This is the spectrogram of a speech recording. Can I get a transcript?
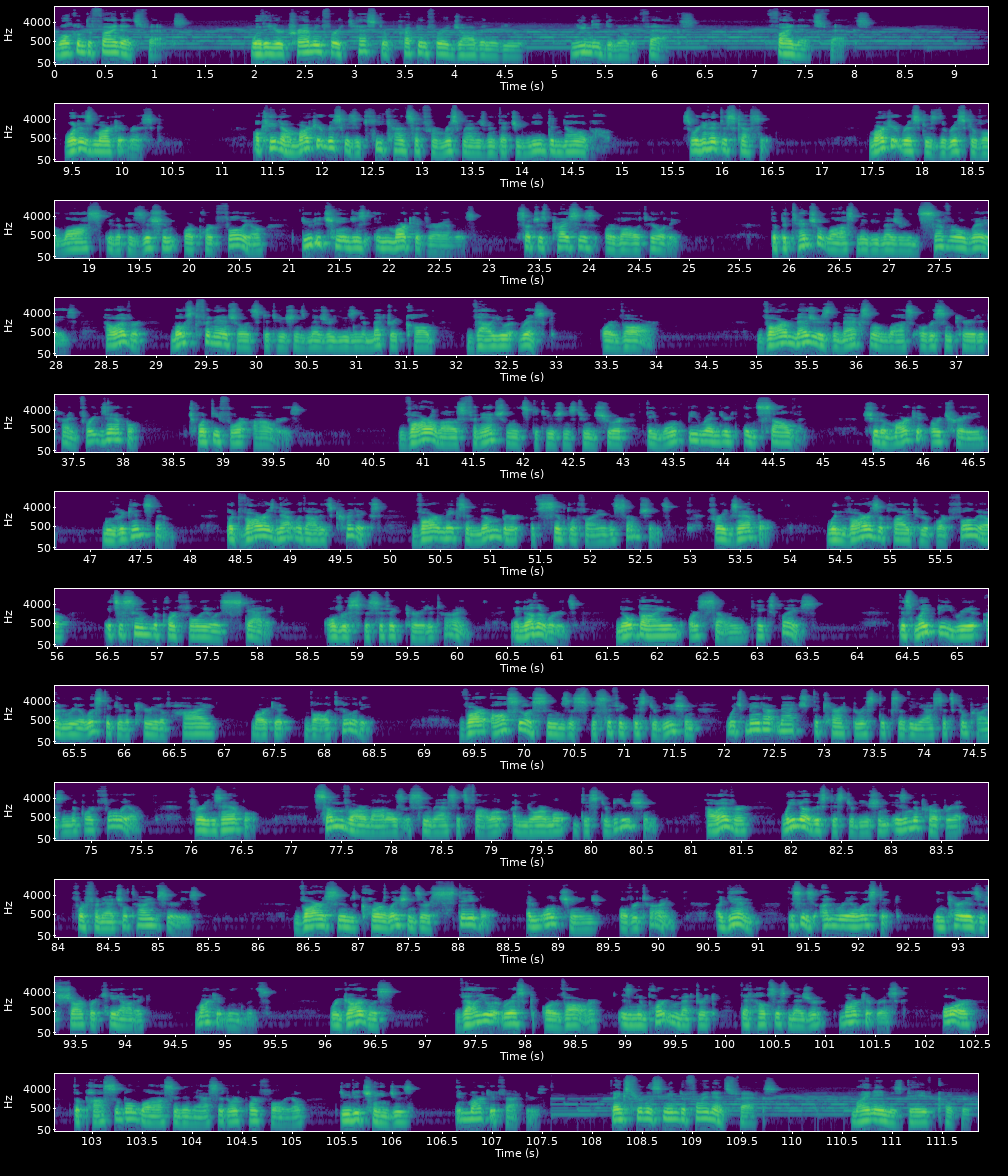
Welcome to Finance Facts. Whether you're cramming for a test or prepping for a job interview, you need to know the facts. Finance Facts. What is market risk? Okay, now market risk is a key concept from risk management that you need to know about. So we're going to discuss it. Market risk is the risk of a loss in a position or portfolio due to changes in market variables, such as prices or volatility. The potential loss may be measured in several ways. However, most financial institutions measure using a metric called value at risk, or VAR. VAR measures the maximum loss over some period of time, for example, 24 hours. VAR allows financial institutions to ensure they won't be rendered insolvent should a market or trade move against them. But VAR is not without its critics. VAR makes a number of simplifying assumptions. For example, when VAR is applied to a portfolio, it's assumed the portfolio is static, over a specific period of time. In other words, no buying or selling takes place. This might be re- unrealistic in a period of high market volatility. VAR also assumes a specific distribution which may not match the characteristics of the assets comprising the portfolio. For example, some VAR models assume assets follow a normal distribution. However, we know this distribution isn't appropriate for financial time series. VAR assumes correlations are stable and won't change over time. Again, this is unrealistic in periods of sharp or chaotic market movements. Regardless, value at risk or VAR is an important metric that helps us measure market risk or the possible loss in an asset or portfolio due to changes in market factors. Thanks for listening to Finance Facts. My name is Dave Coker.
